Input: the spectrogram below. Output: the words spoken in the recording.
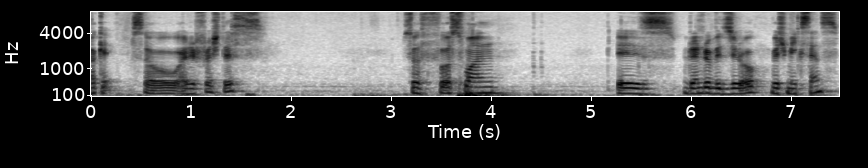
Okay, so I refresh this. So first one is render with zero, which makes sense.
